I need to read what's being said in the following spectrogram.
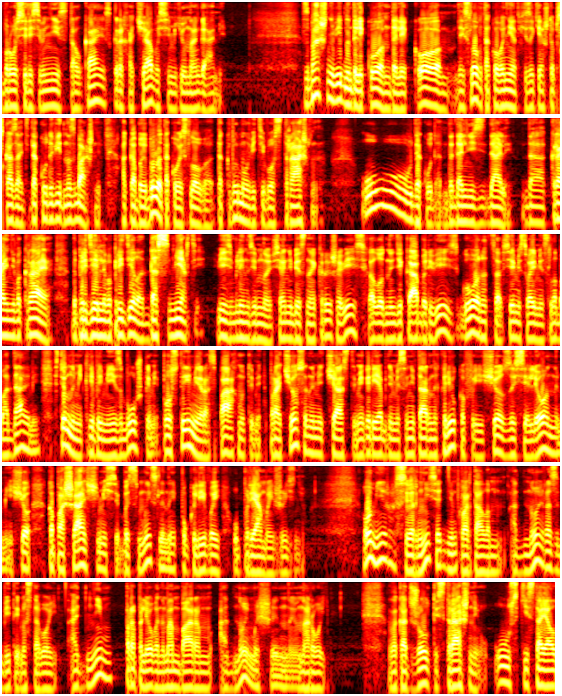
бросились вниз, толкаясь, грохоча восемью ногами. С башни видно далеко, далеко, да и слова такого нет в языке, чтобы сказать, докуда видно с башни. А кабы было такое слово, так вымолвить его страшно. У, -у, -у докуда? До дальней дали, до крайнего края, до предельного предела, до смерти. Весь блин земной, вся небесная крыша, весь холодный декабрь, весь город со всеми своими слободами, с темными кривыми избушками, пустыми, распахнутыми, прочесанными частыми гребнями санитарных крюков и еще заселенными, еще копошащимися, бессмысленной, пугливой, упрямой жизнью. О мир, свернись одним кварталом, одной разбитой мостовой, одним проплеванным амбаром, одной мышиной норой. Локат желтый, страшный, узкий стоял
